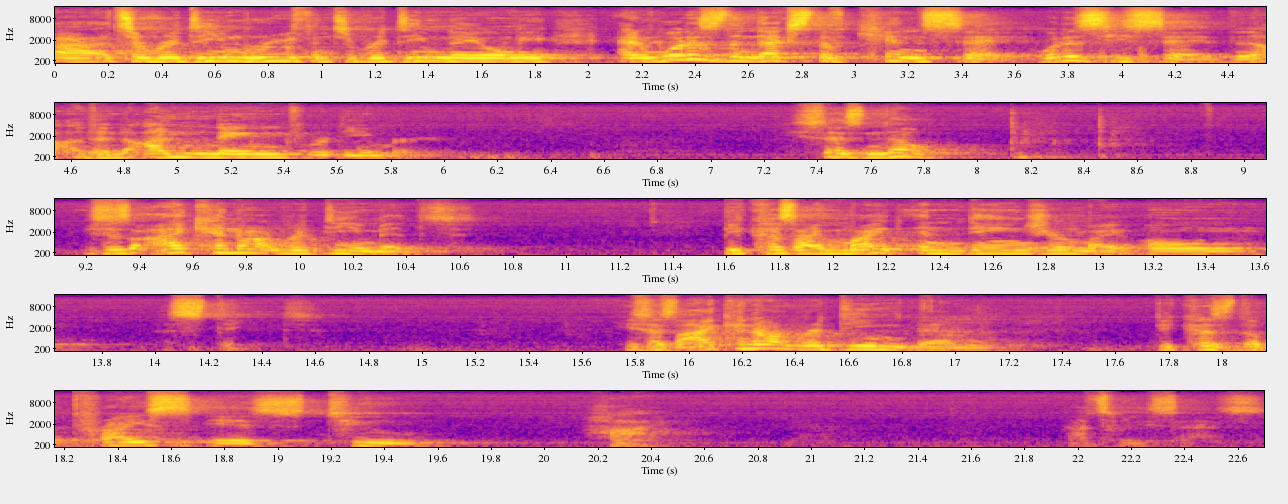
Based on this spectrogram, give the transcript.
uh, to redeem Ruth and to redeem Naomi." And what does the next of kin say? What does he say? The, the unnamed redeemer. He says, "No." He says, "I cannot redeem it because I might endanger my own estate. He says, I cannot redeem them because the price is too high. That's what he says.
